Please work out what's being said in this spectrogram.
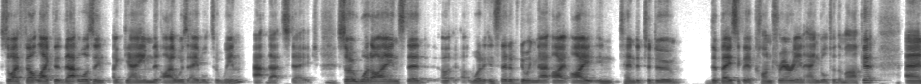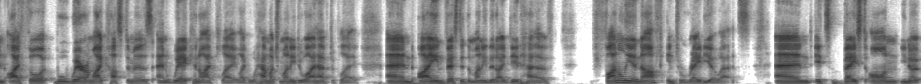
So I felt like that that wasn't a game that I was able to win at that stage. So what I instead uh, uh what instead of doing that I I intended to do the basically a contrarian angle to the market. And i thought well where are my customers and where can i play? Like how much money do i have to play? And i invested the money that i did have funnily enough, into radio ads. And it's based on, you know,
